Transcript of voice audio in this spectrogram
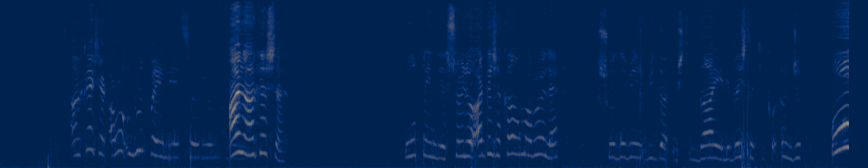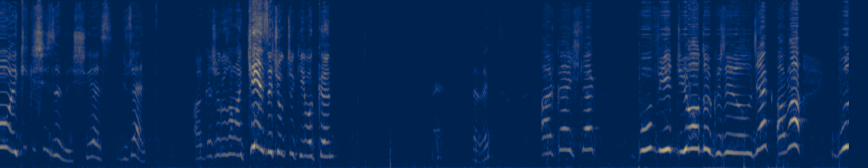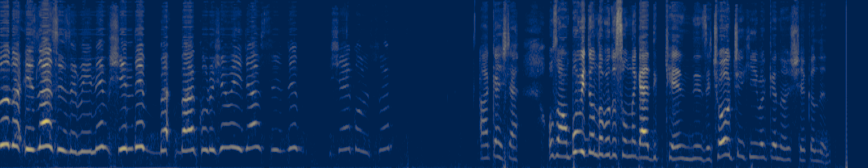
Arkadaşlar ama unutmayın diye söylüyorum. Aynen arkadaşlar. Unutmayın diye söylüyor. Arkadaşlar kanalıma böyle şurada bir video atmıştım. Daha yeni 5 dakika önce. Oo iki kişi izlemiş. Yes güzel. Arkadaşlar o zaman kendinize çok çok iyi bakın. Evet. Arkadaşlar bu video da güzel olacak ama bunu da izlersiniz eminim. Şimdi be- ben konuşamayacağım. Siz de şey konuşsun. Arkadaşlar o zaman bu videonun da burada sonuna geldik. Kendinize çok çok iyi bakın. Hoşçakalın.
